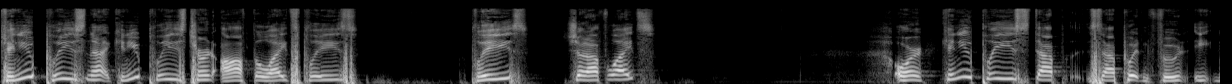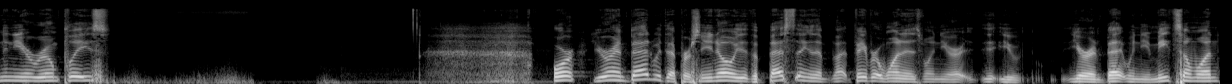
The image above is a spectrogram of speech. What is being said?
can you please not, can you please turn off the lights, please? Please? Shut off lights? Or can you please stop stop putting food eating in your room, please? Or you're in bed with that person. You know the best thing. the favorite one is when you're you you're in bed when you meet someone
